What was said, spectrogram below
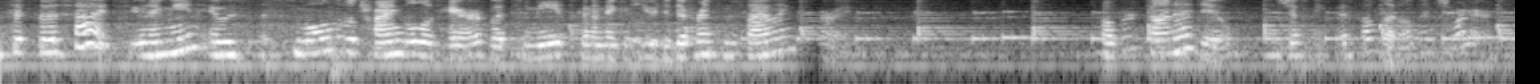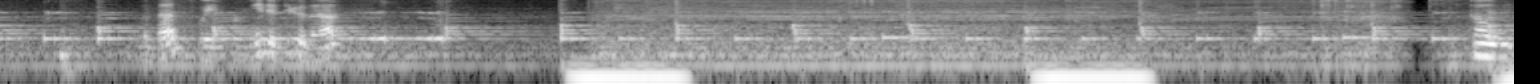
That's it for the sides, see what I mean? It was a small little triangle of hair, but to me it's gonna make a huge difference in styling. Alright. What we're gonna do is just make this a little bit shorter. The best way for me to do that Um,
